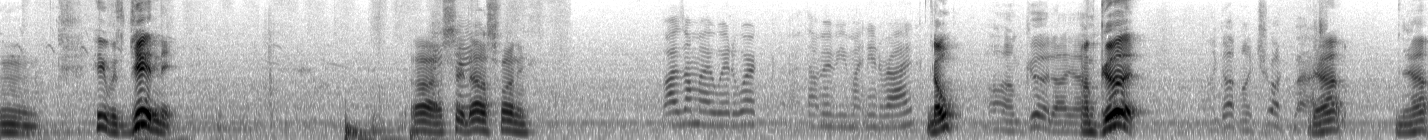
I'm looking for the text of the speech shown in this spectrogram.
Mm. He was getting it. Oh shit, that was funny. I was on my way to work. I thought maybe you might need a ride. Nope, Oh, I'm good. I, uh, I'm good. I got my truck back. Yeah, yeah.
